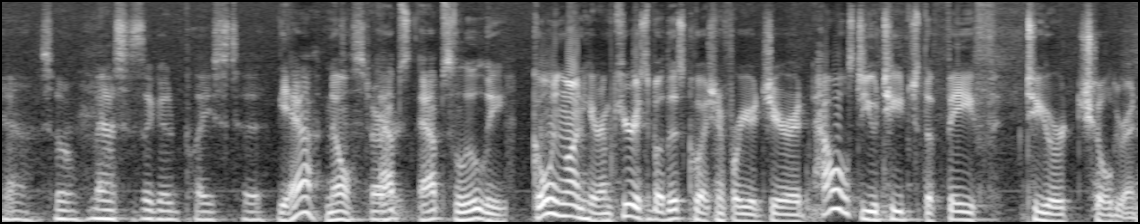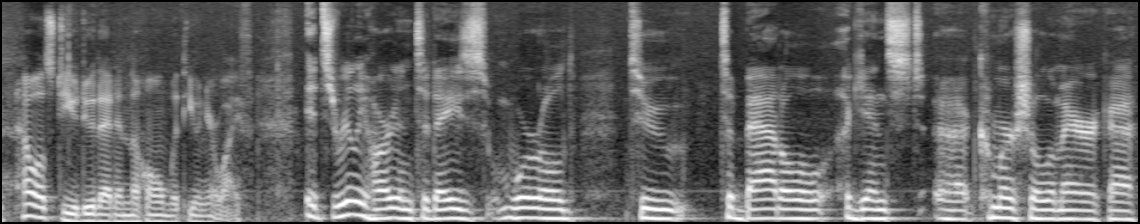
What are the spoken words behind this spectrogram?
yeah so mass is a good place to Yeah, no, to start. abs- absolutely. Going on here, I'm curious about this question for you, Jared. How else do you teach the faith to your children? How else do you do that in the home with you and your wife? it's really hard in today's world to to battle against uh, commercial America.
